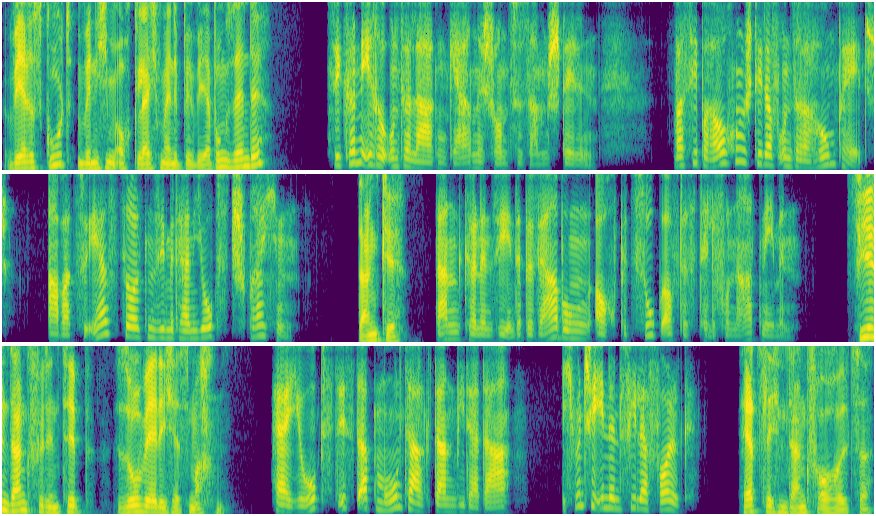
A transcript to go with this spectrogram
Wäre es gut, wenn ich ihm auch gleich meine Bewerbung sende? Sie können Ihre Unterlagen gerne schon zusammenstellen. Was Sie brauchen, steht auf unserer Homepage. Aber zuerst sollten Sie mit Herrn Jobst sprechen. Danke. Dann können Sie in der Bewerbung auch Bezug auf das Telefonat nehmen. Vielen Dank für den Tipp. So werde ich es machen. Herr Jobst ist ab Montag dann wieder da. Ich wünsche Ihnen viel Erfolg. Herzlichen Dank, Frau Holzer.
